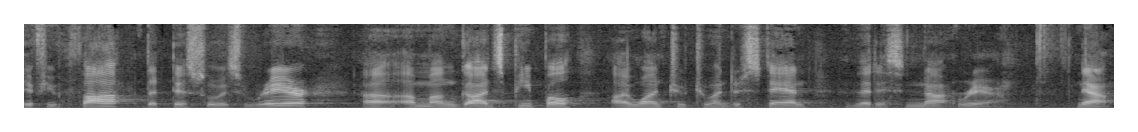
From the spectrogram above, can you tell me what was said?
if you thought that this was rare uh, among God's people, I want you to understand that it's not rare. Now,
